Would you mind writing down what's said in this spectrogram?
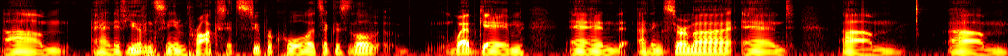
um, and if you haven't seen PROXX, it's super cool. It's like this little web game, and I think Surma and um, um,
